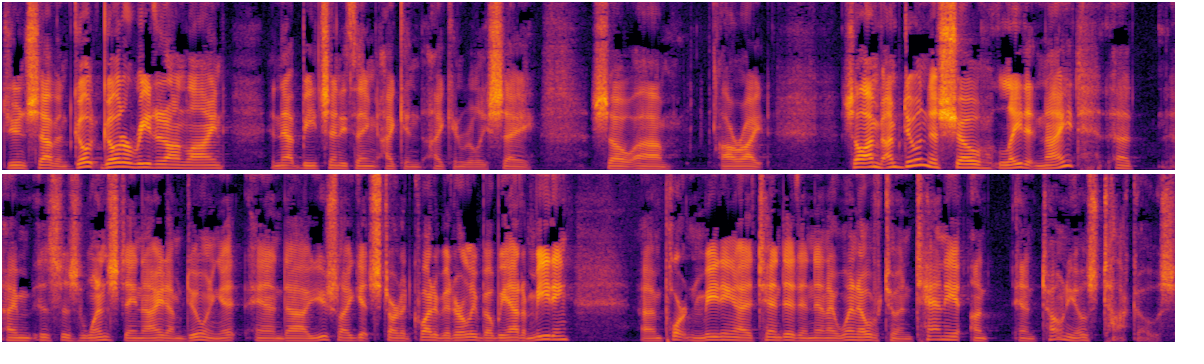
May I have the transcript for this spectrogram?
June 7th. Go go to read it online, and that beats anything I can I can really say. So, um, all right. So I'm I'm doing this show late at night. Uh, I'm this is Wednesday night. I'm doing it, and uh, usually I get started quite a bit early. But we had a meeting, an important meeting I attended, and then I went over to Antonio's Tacos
